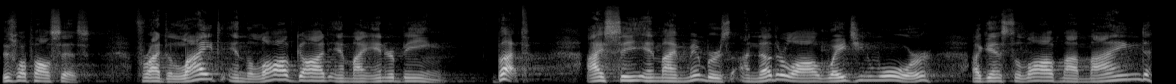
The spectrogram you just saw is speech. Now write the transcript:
This is what Paul says For I delight in the law of God in my inner being, but I see in my members another law waging war against the law of my mind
